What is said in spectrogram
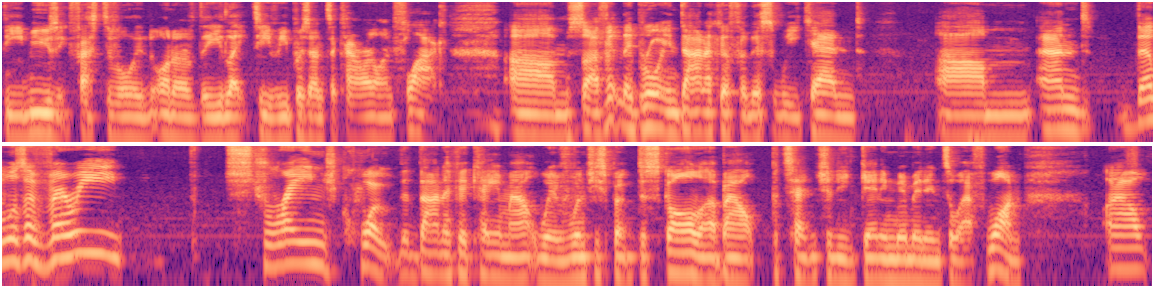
the music festival in honor of the late TV presenter Caroline Flack. Um, so I think they brought in Danica for this weekend, um, and there was a very strange quote that Danica came out with when she spoke to Scarlett about potentially getting women into F1. Now,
